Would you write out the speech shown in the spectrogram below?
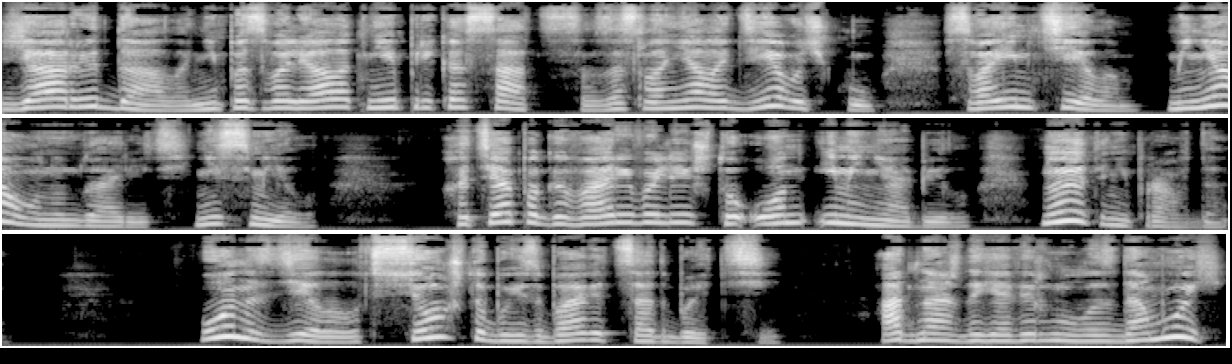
Я рыдала, не позволяла к ней прикасаться, заслоняла девочку своим телом. Меня он ударить не смел, хотя поговаривали, что он и меня бил, но это неправда. Он сделал все, чтобы избавиться от Бетти. Однажды я вернулась домой,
